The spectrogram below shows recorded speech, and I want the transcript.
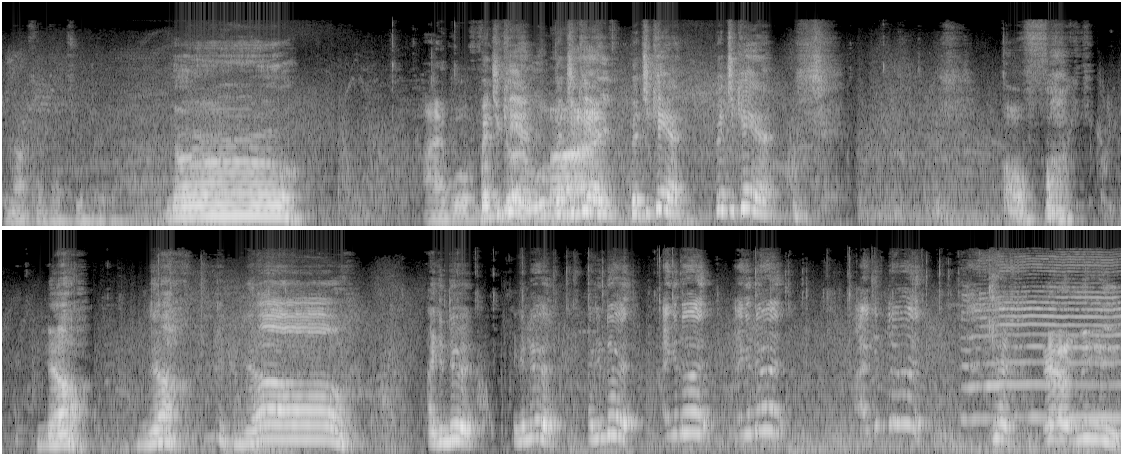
Did not think that through very well. No. I will. Bet you can't. Bet you can't. Bet you can't. Bet you can't. Oh fuck. No. No. No. I can do it. I can do it. I can do it. I can do it. I can do it. I can do it. Get at me.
